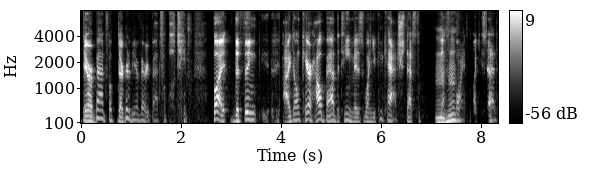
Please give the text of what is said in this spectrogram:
They're a bad foot. They're going to be a very bad football team. But the thing, I don't care how bad the team is when you can catch. That's the that's Mhm. the point. Like you said,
